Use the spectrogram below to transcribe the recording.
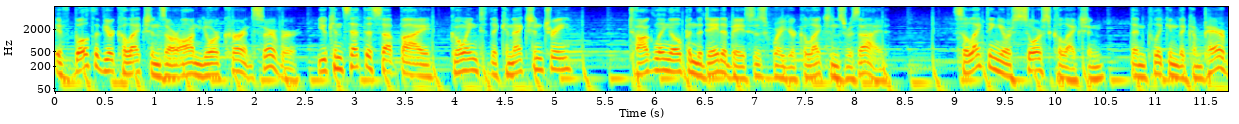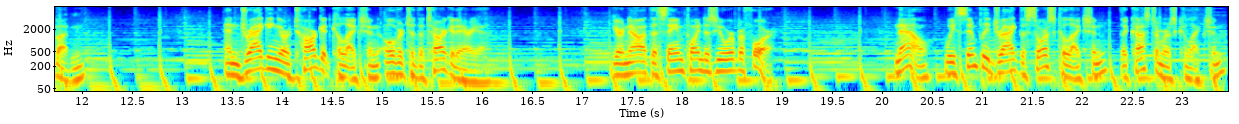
if both of your collections are on your current server, you can set this up by going to the connection tree, toggling open the databases where your collections reside, selecting your source collection, then clicking the Compare button, and dragging your target collection over to the target area. You're now at the same point as you were before. Now, we simply drag the source collection, the customer's collection,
